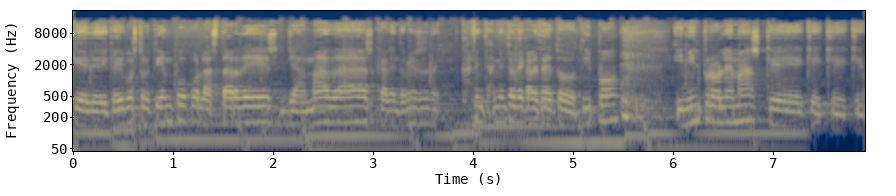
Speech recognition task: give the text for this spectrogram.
que dedicáis vuestro tiempo por las tardes, llamadas, calentamientos de, calentamientos de cabeza de todo tipo y mil problemas que, que- que- que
